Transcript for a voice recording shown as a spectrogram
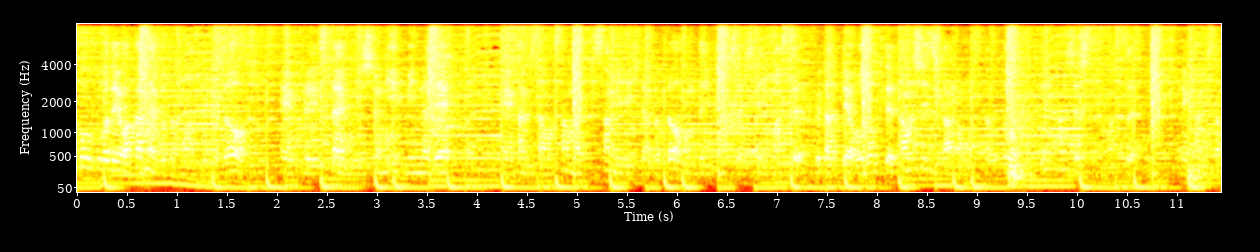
高校で分かんないこともあったけど、えー、プレイスタイム一緒にみんなで、えー、神様を賛美できたことを本当に感謝しています。歌って踊って楽しい時間を持ったことを本当に感謝しています、え神様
